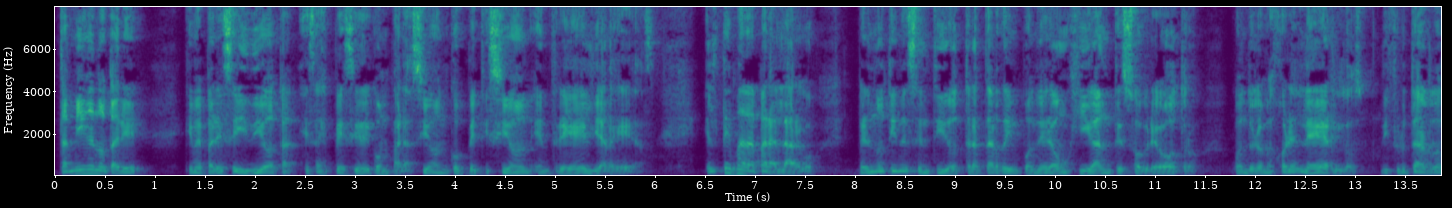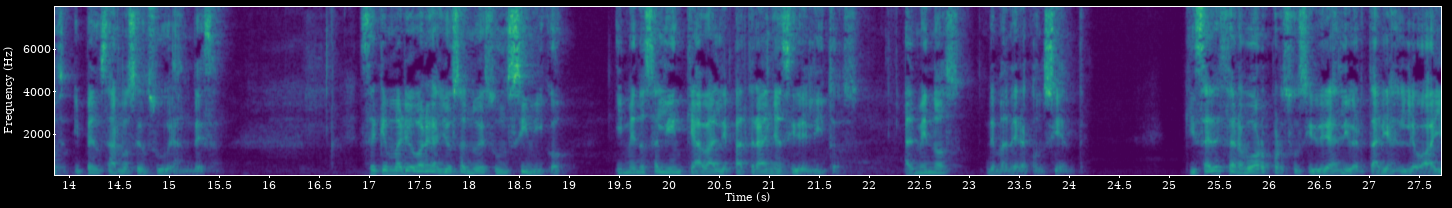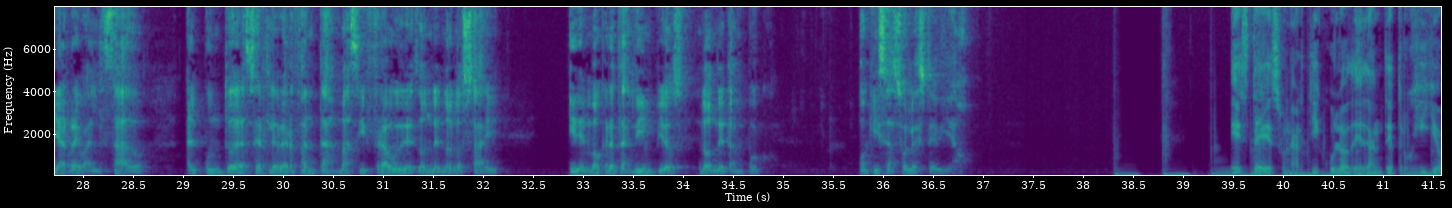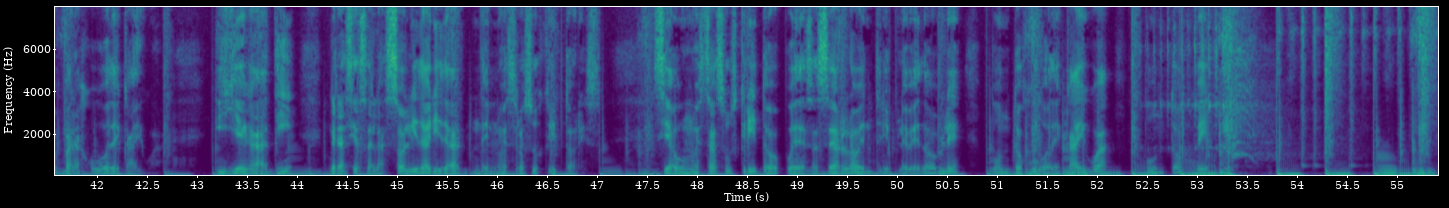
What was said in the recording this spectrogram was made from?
También anotaré que me parece idiota esa especie de comparación, competición entre él y Arguedas. El tema da para largo, pero no tiene sentido tratar de imponer a un gigante sobre otro, cuando lo mejor es leerlos, disfrutarlos y pensarlos en su grandeza. Sé que Mario Vargas Llosa no es un cínico, y menos alguien que avale patrañas y delitos, al menos de manera consciente. Quizá el fervor por sus ideas libertarias lo haya rebalsado, al punto de hacerle ver fantasmas y fraudes donde no los hay, y demócratas limpios donde tampoco. O quizás solo esté viejo. Este es un artículo de Dante Trujillo para Jugo de Caigua y llega a ti gracias a la solidaridad de nuestros suscriptores. Si aún no estás suscrito, puedes hacerlo en www.jugodecaigua.pe.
